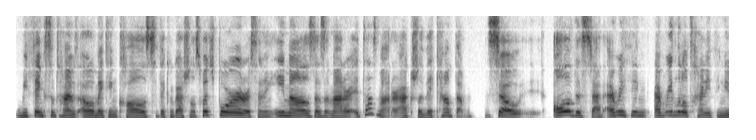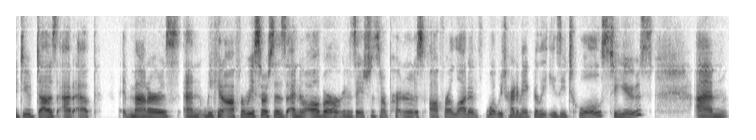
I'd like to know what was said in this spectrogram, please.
We think sometimes oh making calls to the congressional switchboard or sending emails doesn't matter. It does matter actually. They count them. So all of this stuff everything every little tiny thing you do does add up. It matters. And we can offer resources. I know all of our organizations and our partners offer a lot of what we try to make really easy tools to use. Um,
